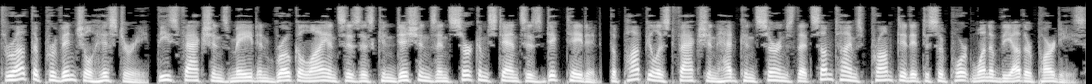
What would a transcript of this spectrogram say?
Throughout the provincial history, these factions made and broke alliances as conditions and circumstances dictated. The populist faction had concerns that sometimes prompted it to support one of the other parties.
